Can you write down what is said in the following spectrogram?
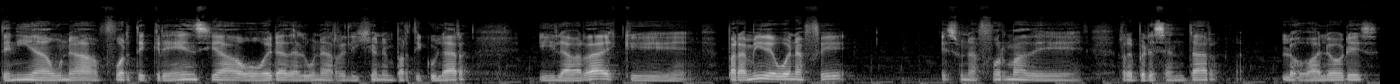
tenía una fuerte creencia o era de alguna religión en particular y la verdad es que para mí de buena fe es una forma de representar los valores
